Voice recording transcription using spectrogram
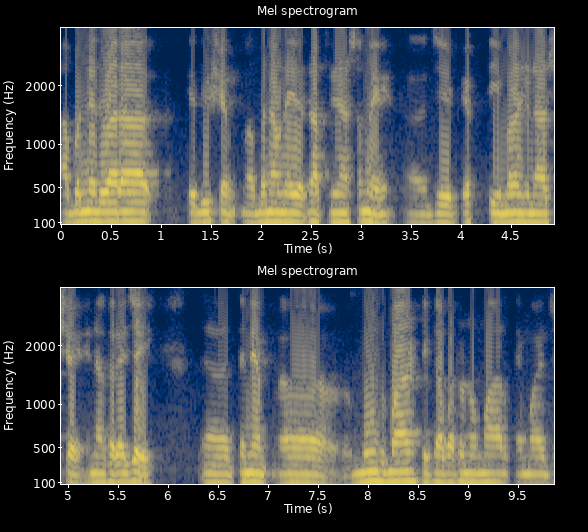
આ બંને દ્વારા તે દિવસે બનાવને રાત્રિના સમયે જે વ્યક્તિ મરણ જનાર છે, એના ઘરે જઈ તેને મૂંઢ માર ટીકાપાટોનો માર, તેમજ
